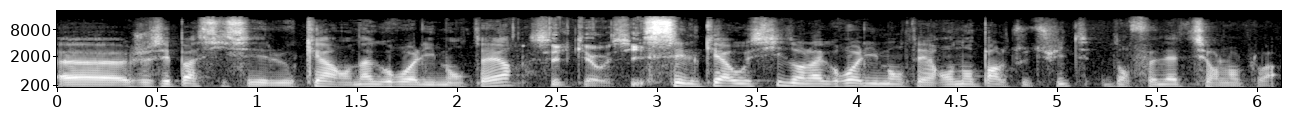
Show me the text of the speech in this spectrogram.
Euh, je ne sais pas si c'est le cas en agroalimentaire. C'est le cas aussi. C'est le cas aussi dans l'agroalimentaire. On en parle tout de suite dans Fenêtre sur l'emploi.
